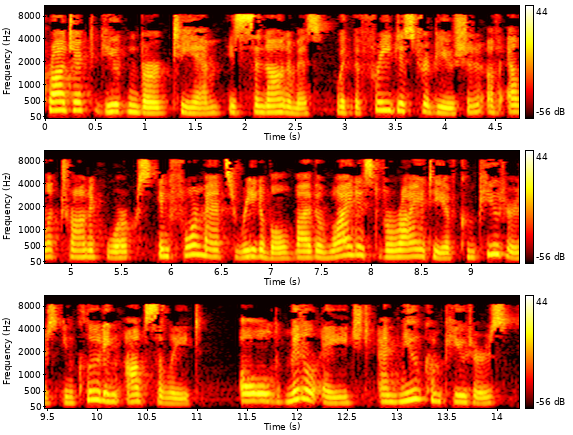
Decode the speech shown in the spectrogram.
Project Gutenberg TM is synonymous with the free distribution of electronic works in formats readable by the widest variety of computers including obsolete, old, middle-aged, and new computers.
